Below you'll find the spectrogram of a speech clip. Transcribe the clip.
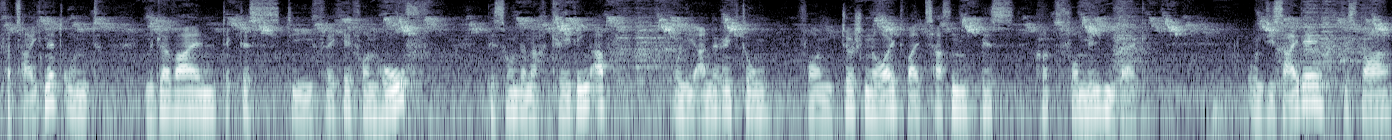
verzeichnet und mittlerweile deckt es die Fläche von Hof bis runter nach Greding ab und die andere Richtung von Tirschenreuth, Waldsassen bis kurz vor Mildenberg. Und die Seite, das war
